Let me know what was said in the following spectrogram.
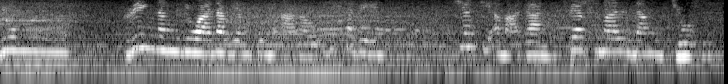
yung ring ng liwanag yung punong araw. Ibig sabihin, siya si Ama personal ng Diyos,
